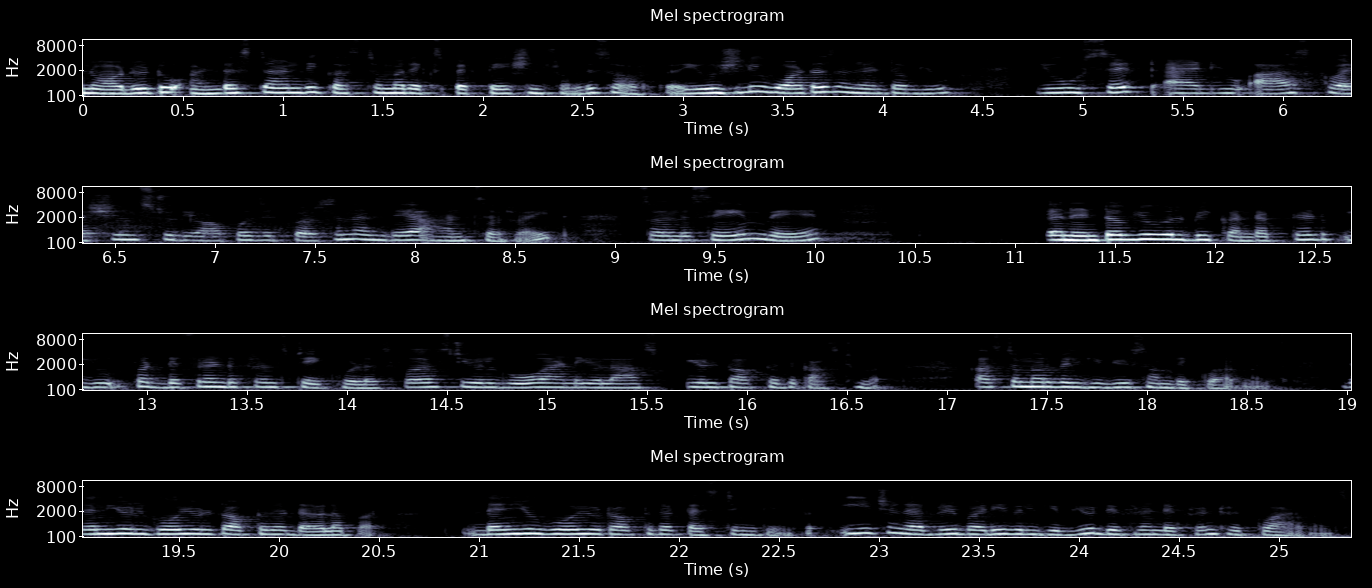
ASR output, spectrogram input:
in order to understand the customer expectation from the software. Usually what is an interview? You sit and you ask questions to the opposite person and they answer right? So in the same way an interview will be conducted for different different stakeholders. First you'll go and you'll ask you'll talk to the customer. Customer will give you some requirements. Then you'll go you'll talk to the developer. Then you go you talk to the testing team. So each and everybody will give you different different requirements.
